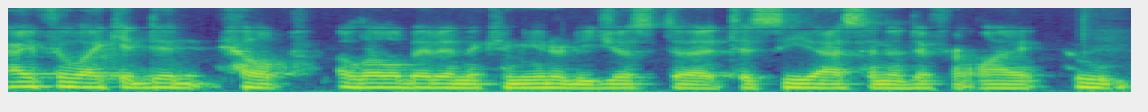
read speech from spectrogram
I feel like it did help a little bit in the community just to, to see us in a different light. Who you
